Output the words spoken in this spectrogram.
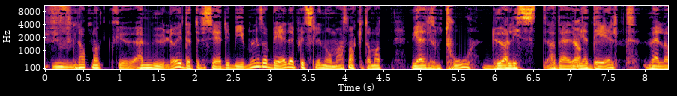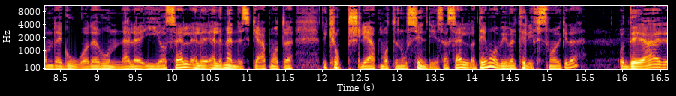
mm. knapt nok er mulig å identifisere i Bibelen, så ble det plutselig noe man har snakket om at vi er liksom to dualist, at er, ja. vi er delt mellom det gode og det vonde, eller i oss selv, eller, eller, mennesket er på en måte Det kroppslige er på en måte noe syndig i seg selv. og Det må vi vel til livs, må vi ikke det? Og det er,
